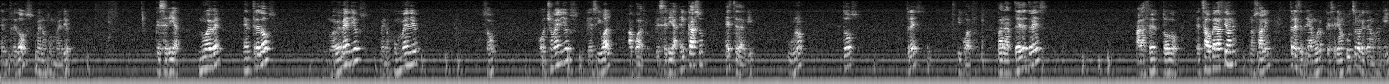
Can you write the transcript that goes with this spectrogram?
entre 2 menos 1 medio, que sería 9 entre 2, 9 medios, menos 1 medio, son 8 medios, que es igual a 4, que sería el caso este de aquí, 1, 2, 3 y 4. Para t de 3, al hacer todas estas operaciones, nos salen 13 triángulos, que serían justo lo que tenemos aquí.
